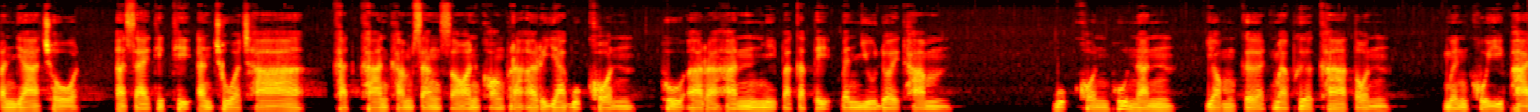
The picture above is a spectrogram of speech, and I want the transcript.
ปัญญาโฉดอาศัยทิฏฐิอันชั่วช้า คัดค้านคำสั่งสอนของพระอริยบุคคล ผู้อรหันต์มีปกติเป็นอยู่โดยธรรม บุคคลผู้นั้นย่อมเกิดมาเพื่อฆ่าตน เหมือนขุยไผ่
